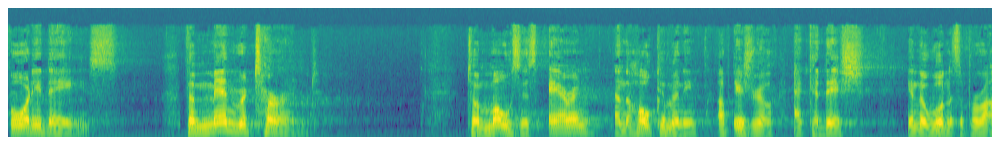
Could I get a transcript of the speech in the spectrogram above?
40 days, the men returned to Moses, Aaron, and the whole community of Israel at Kadesh in the wilderness of Paran.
